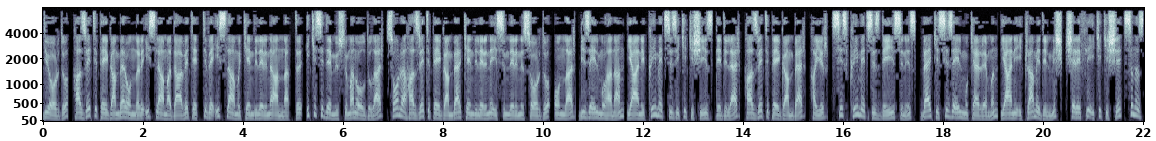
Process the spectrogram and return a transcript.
diyordu, Hazreti Peygamber onları İslam'a davet etti ve İslam'ı kendilerine anlattı, ikisi de Müslüman oldular, sonra Hazreti Peygamber kendilerine isimlerini sordu, onlar, biz El-Muhanan, yani kıymetsiz iki kişiyiz, dediler, Hazreti Peygamber, hayır, siz kıymetsiz değilsiniz, belki siz El-Mukerrem'in, yani ikram edilmiş, şerefli iki kişi, sınız,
